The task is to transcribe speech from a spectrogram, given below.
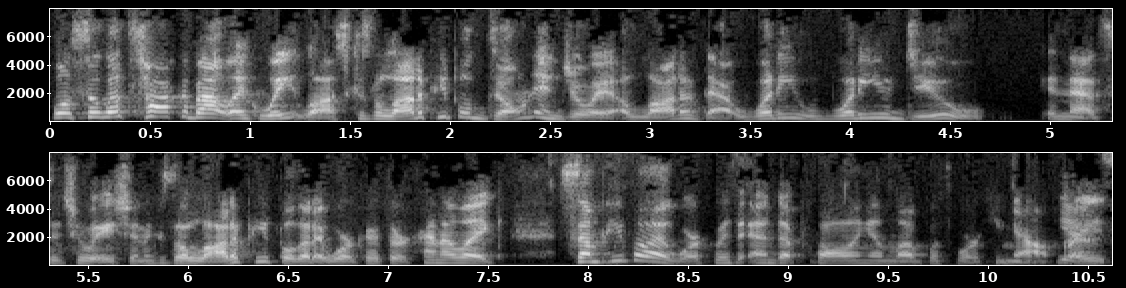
well, so let's talk about like weight loss because a lot of people don't enjoy a lot of that. What do you what do you do in that situation because a lot of people that I work with are kind of like some people I work with end up falling in love with working out, yes. right?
